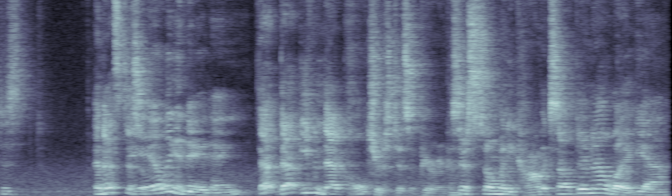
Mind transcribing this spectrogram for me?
just and that's just alienating. that that even that culture is disappearing because there's so many comics out there now. Like, Yeah,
